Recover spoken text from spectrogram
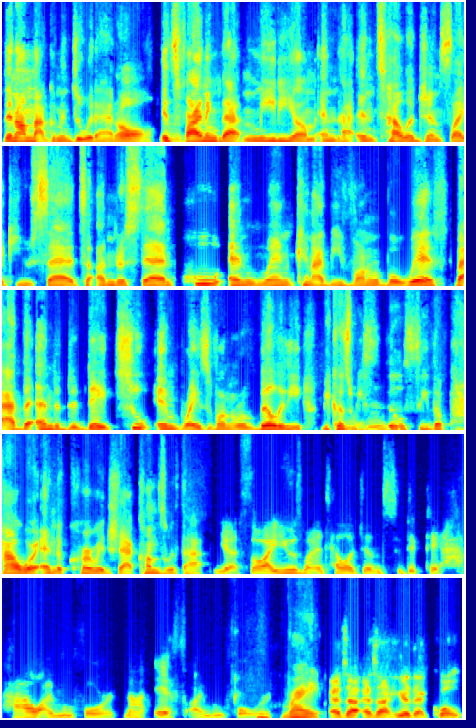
then I'm not going to do it at all. Mm-hmm. It's finding that medium and that intelligence, like you said, to understand who and when can I be vulnerable vulnerable with, but at the end of the day, to embrace vulnerability because mm-hmm. we still see the power and the courage that comes with that. Yes. So I use my intelligence to dictate how I move forward, not if I move forward. Right. As I as I hear that quote,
